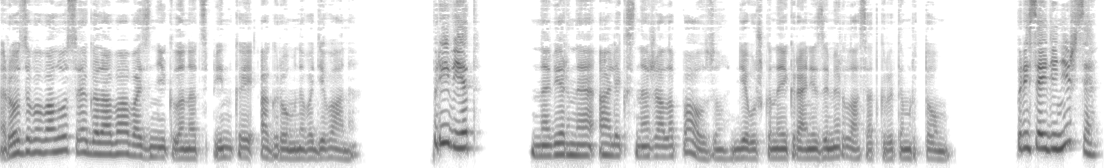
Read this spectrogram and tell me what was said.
Розово-волосая голова возникла над спинкой огромного дивана. «Привет!» Наверное, Алекс нажала паузу. Девушка на экране замерла с открытым ртом. «Присоединишься?»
